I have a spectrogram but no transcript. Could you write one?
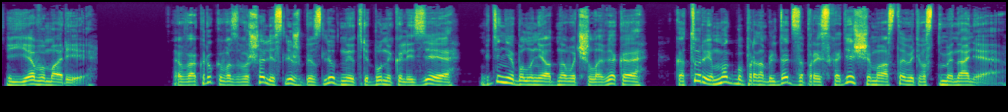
Ева Марии». Вокруг возвышались лишь безлюдные трибуны Колизея, где не было ни одного человека, который мог бы пронаблюдать за происходящим и оставить воспоминания.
